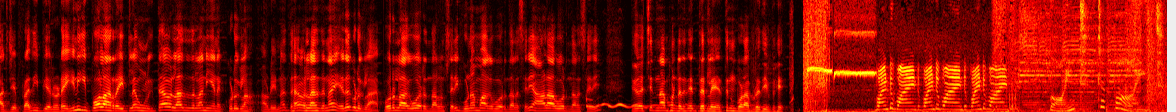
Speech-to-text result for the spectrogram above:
ஆர்ஜே பிரதீப் என்னோட இன்னைக்கு போலாம் ரைட்டில் உங்களுக்கு தேவையில்லாததெல்லாம் நீங்கள் எனக்கு கொடுக்கலாம். அப்படின்னா தேவையில்லாததுன்னா எதை கொடுக்கலாம்? பொருளாகவோ இருந்தாலும் சரி குணமாகவோ இருந்தாலும் சரி ஆளாகவோ இருந்தாலும் சரி இதை வச்சு என்ன பண்ணுறதுனே தெரில எத்தனை போடா Pradeep? Point to point, point to point, point to point.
